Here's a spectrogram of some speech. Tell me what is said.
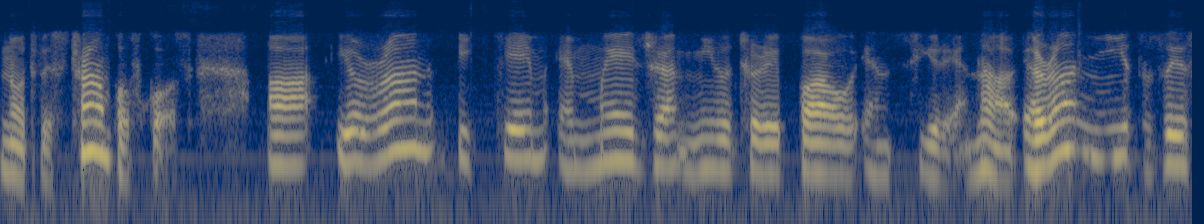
not with Trump, of course, uh, Iran became a major military power in Syria. Now, Iran needs this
